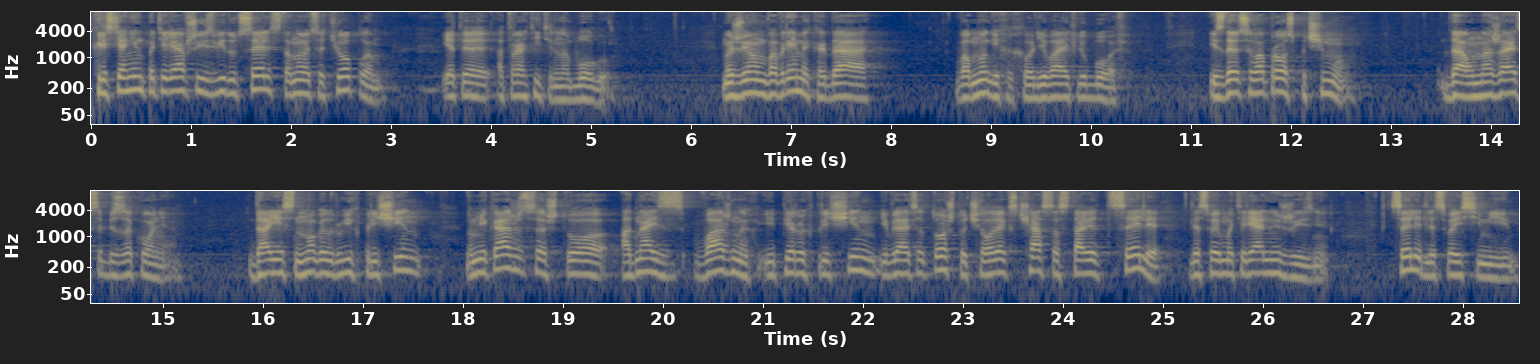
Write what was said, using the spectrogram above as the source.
Христианин, потерявший из виду цель, становится теплым, и это отвратительно Богу. Мы живем во время, когда во многих охладевает любовь. И задается вопрос, почему? Да, умножается беззаконие. Да, есть много других причин, но мне кажется, что одна из важных и первых причин является то, что человек часто ставит цели для своей материальной жизни, цели для своей семьи,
